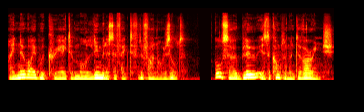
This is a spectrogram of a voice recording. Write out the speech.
I knew I would create a more luminous effect for the final result. Also, blue is the complement of orange.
